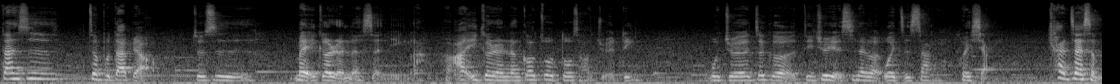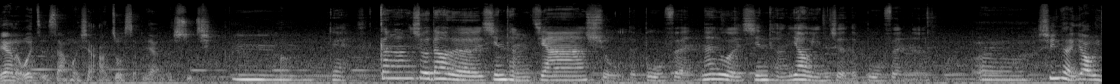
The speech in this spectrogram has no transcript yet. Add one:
但是这不代表就是每一个人的声音啦。啊，一个人能够做多少决定，我觉得这个的确也是那个位置上会想。看在什么样的位置上会想要做什么样的事情。嗯，对，刚刚说到了心疼家属的部分，那如果心疼药瘾者的部分呢？嗯、呃，心疼药瘾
